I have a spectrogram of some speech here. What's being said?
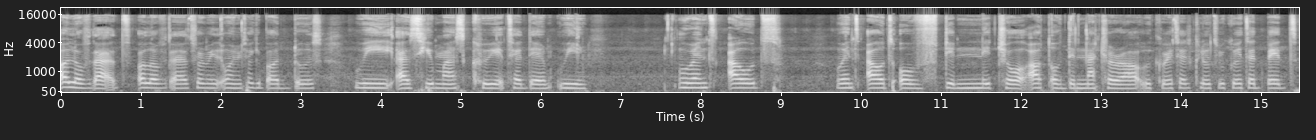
all of that, all of that. When we when we talk about those, we as humans created them. We went out went out of the nature, out of the natural. We created clothes, we created beds,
